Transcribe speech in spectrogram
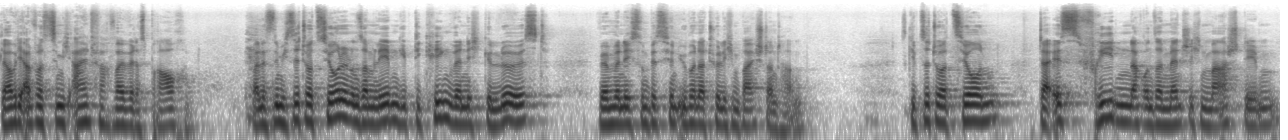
Ich glaube, die Antwort ist ziemlich einfach, weil wir das brauchen. Weil es nämlich Situationen in unserem Leben gibt, die kriegen wir nicht gelöst, wenn wir nicht so ein bisschen übernatürlichen Beistand haben. Es gibt Situationen, da ist Frieden nach unseren menschlichen Maßstäben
